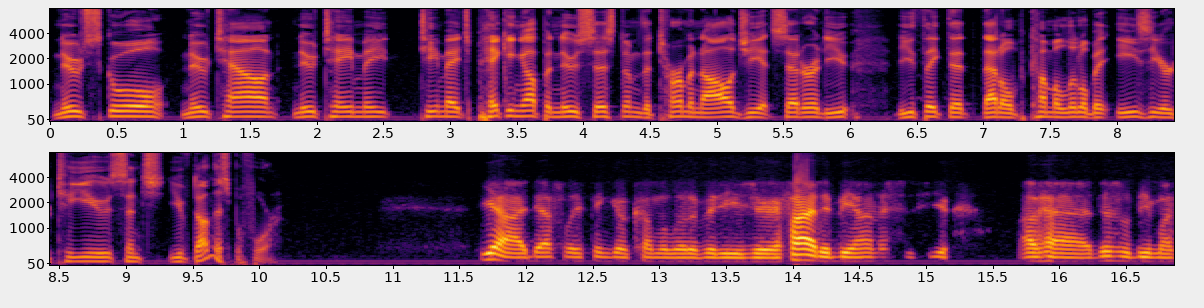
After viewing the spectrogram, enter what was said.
new school, new town, new teammate teammates, picking up a new system, the terminology, et cetera? Do you do you think that that'll come a little bit easier to you since you've done this before? Yeah, I definitely think it'll come a little bit easier. If I had to be honest with you, I've had this will be my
